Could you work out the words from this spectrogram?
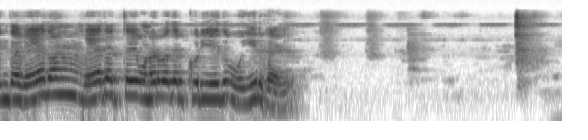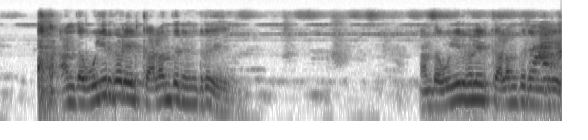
இந்த வேதம் வேதத்தை உணர்வதற்குரியது உயிர்கள். அந்த உயிர்களில் கலந்து நின்று அந்த உயிர்களில் கலந்து நின்று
